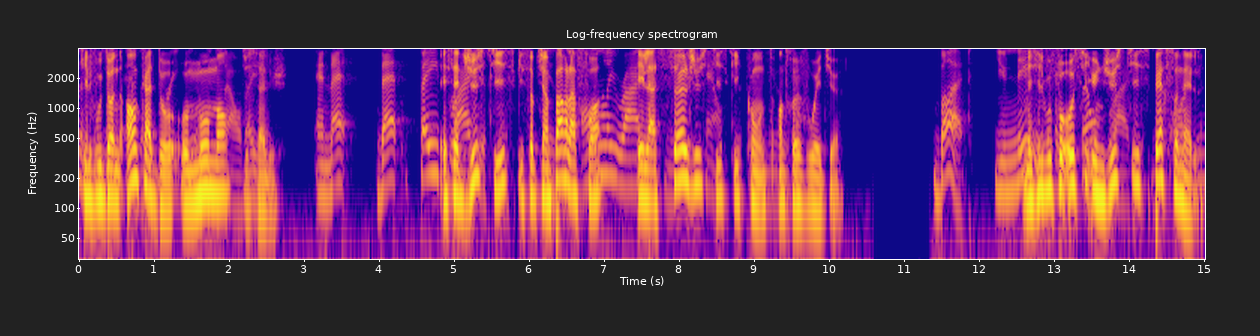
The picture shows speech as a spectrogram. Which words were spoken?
qu'il vous donne en cadeau au moment du salut. Et cette justice qui s'obtient par la foi est la seule justice qui compte entre vous et Dieu. Mais il vous faut aussi une justice personnelle.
